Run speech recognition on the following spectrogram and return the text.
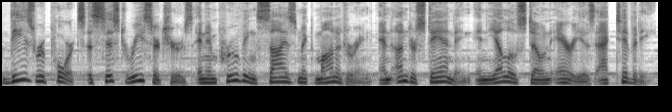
These reports assist researchers in improving seismic monitoring and understanding in Yellowstone area's activity.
